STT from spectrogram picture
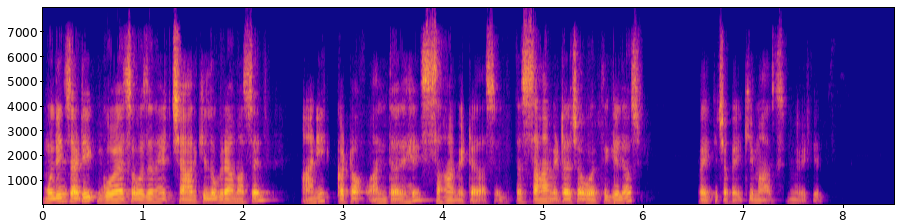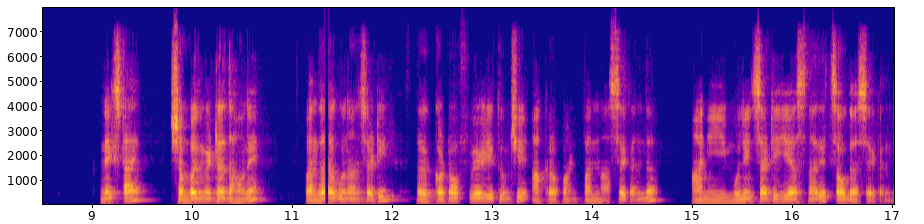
मुलींसाठी गोळ्याचं वजन हे चार किलोग्राम असेल आणि कट ऑफ अंतर हे सहा मीटर असेल. तर सहा मीटरच्या वरती गेल्यास पैकीच्या पैकी मार्क्स मिळतील. नेक्स्ट आहे शंभर मीटर धावणे 15 गुणांसाठी तर कट ऑफ वेळ ही तुमची 11.50 सेकंद आणि मुलींसाठी ही असणार आहे 14 सेकंद.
